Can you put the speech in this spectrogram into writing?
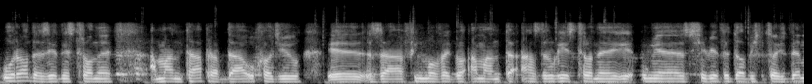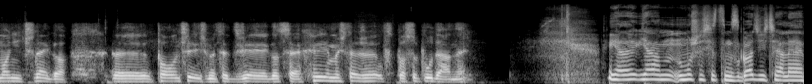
urodę z jednej strony Amanta, prawda, uchodził za filmowego Amanta, a z drugiej strony umie z siebie wydobyć coś demonicznego. Y, połączyliśmy te dwie jego cechy i myślę, że w sposób udany. Ja, ja muszę się z tym zgodzić, ale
